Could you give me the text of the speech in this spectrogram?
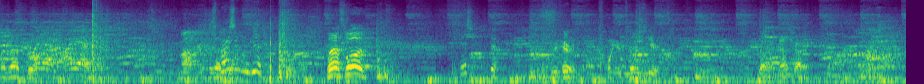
How's that feel? Come. Surprisingly good. Last one. This? Yeah. Right here. Point your toes here. Go ahead. Now try it.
